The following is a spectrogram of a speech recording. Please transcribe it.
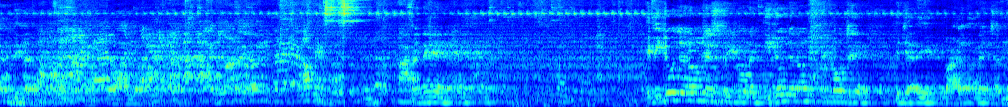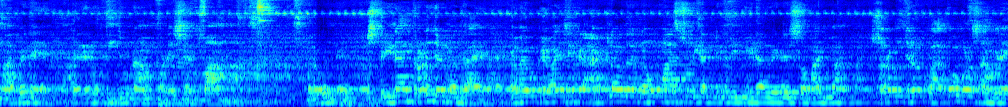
કાંતિલાલ? અને એ બીજો જન્મ છે સ્ત્રીનો ને ત્રીજો જન્મ સ્ત્રીનો છે કે જ્યારે એક બાળકને જન્મ આપે ને ત્યારે એનું ત્રીજું નામ પડે છે મા. બરોબર ને? સ્ત્રીના ત્રણ જન્મ થાય. એમાં એવું કહેવાય છે કે આટલા બધા નવ માસ સુધી આટલી બધી પીડા વેઠે સમાજમાં શરમજનક વાતો પણ સાંભળે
